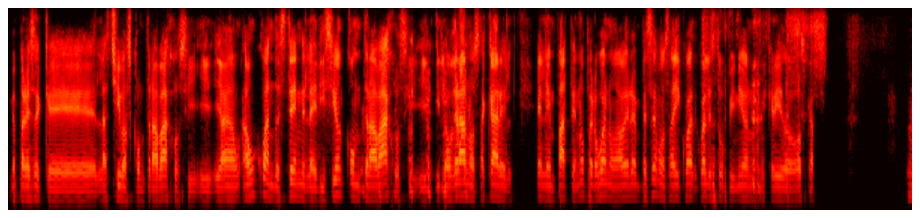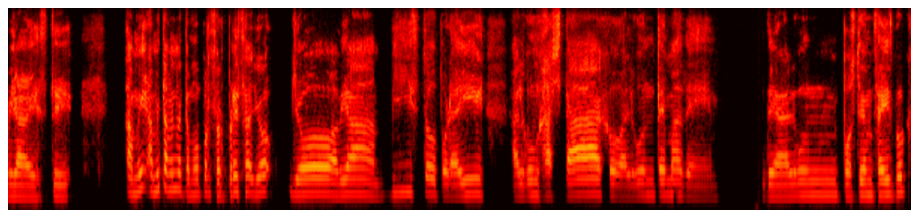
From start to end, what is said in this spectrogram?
me parece que las Chivas con trabajos y, y, y aun cuando estén en la edición con trabajos y, y lograron sacar el, el, empate, ¿no? Pero bueno, a ver, empecemos ahí. ¿Cuál, cuál es tu opinión, mi querido Oscar? Mira, este, a mí, a mí también me tomó por sorpresa. Yo, yo había visto por ahí algún hashtag o algún tema de, de algún posteo en Facebook,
